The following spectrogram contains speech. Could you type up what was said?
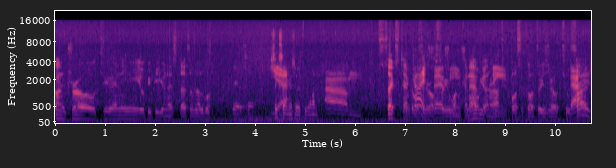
Control to any OPP units that's available. Yeah, Six Yeah. seconds with one. Um, 6 Tango guy 031. says Can he's I have you on route OPP. to postal code 3025? is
